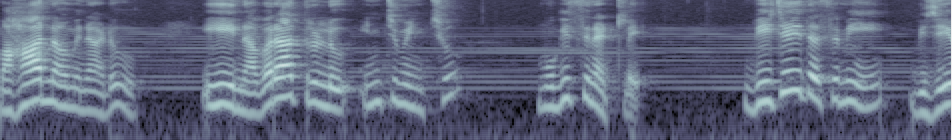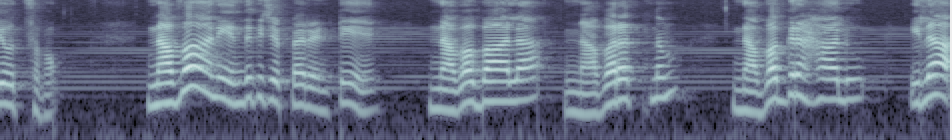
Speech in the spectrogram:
మహానవమి నాడు ఈ నవరాత్రులు ఇంచుమించు ముగిసినట్లే. విజయదశమి విజయోత్సవం. నవ అని ఎందుకు చెప్పారంటే నవబాల నవరత్నం నవగ్రహాలు ఇలా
